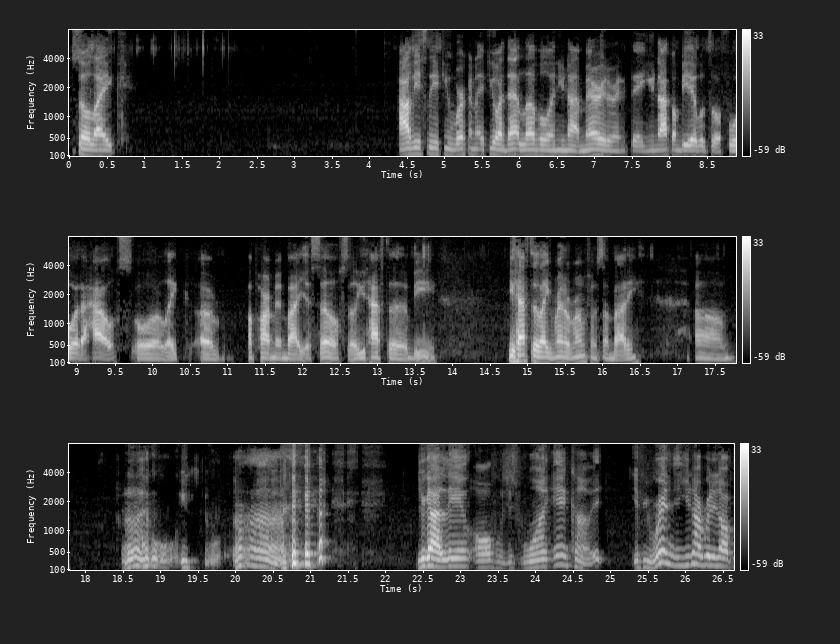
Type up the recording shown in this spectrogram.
so like, obviously, if you work in, if you're at that level and you're not married or anything, you're not gonna be able to afford a house or like a apartment by yourself. So you'd have to be, you'd have to like rent a room from somebody. Um, you gotta live off of just one income. It, if you rent, you're not really off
